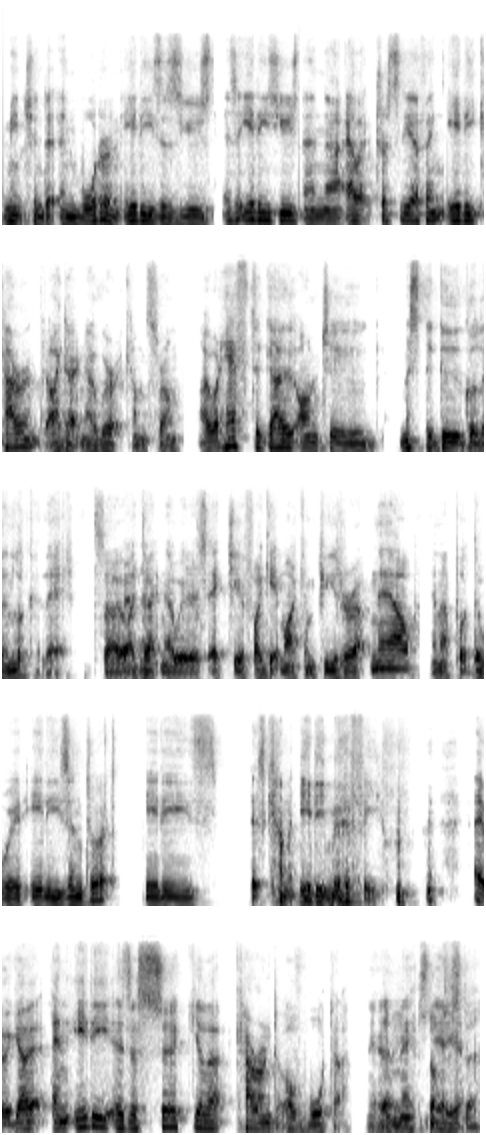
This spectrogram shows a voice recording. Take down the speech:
mentioned it in water and eddies is used. Is it eddies used in uh, electricity? I think eddy current. I don't know where it comes from. I would have to go onto Mr. Google and look at that. So I don't know where it's actually. If I get my computer up now and I put the word eddies into it, eddies, it's come Eddie Murphy. there we go. An eddy is a circular current of water. Yeah, and that's not yeah, just yeah. a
